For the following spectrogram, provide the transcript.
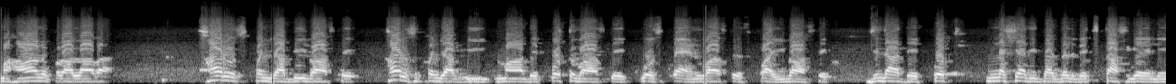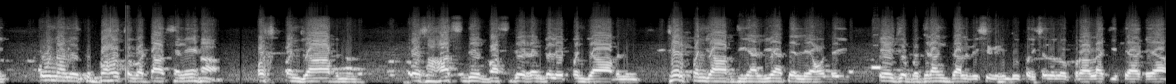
ਮਹਾਨ ਉਪਰਾਲਾ ਵਾ। ਹਰ ਉਸ ਪੰਜਾਬੀ ਵਾਸਤੇ, ਹਰ ਉਸ ਪੰਜਾਬੀ ਮਾਂ ਦੇ ਪੁੱਤ ਵਾਸਤੇ, ਉਸ ਭੈਣ ਵਾਸਤੇ, ਉਸ ਭਾਈ ਵਾਸਤੇ, ਜਿਨ੍ਹਾਂ ਦੇ ਪੁੱਤ ਨਸ਼ਿਆਂ ਦੀ ਦਲਦਲ ਵਿੱਚ ਧਸ ਗਏ ਨੇ, ਉਹਨਾਂ ਨੂੰ ਇੱਕ ਬਹੁਤ ਵੱਡਾ ਸਨੇਹਾ ਉਸ ਪੰਜਾਬ ਨੂੰ, ਉਸ ਹੱਸਦੇ ਵਸਦੇ ਰੰਗਲੇ ਪੰਜਾਬ ਨੂੰ, ਫਿਰ ਪੰਜਾਬ ਦੀਆਂ ਲੀਆਂ ਤੇ ਲਿਆਉਣ ਲਈ ਇਹ ਜੋ ਬਜਰੰਗ ਦਲ ਵਿਸ਼ਵ ਹਿੰਦੂ ਪਰਿਸ਼ਦ ਵੱਲੋਂ ਉਪਰਾਲਾ ਕੀਤਾ ਗਿਆ,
